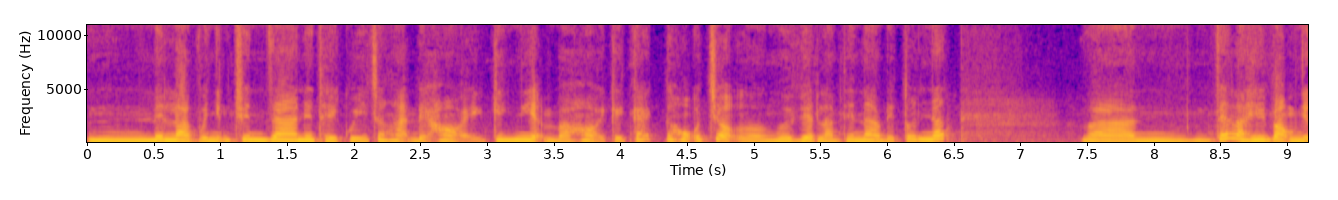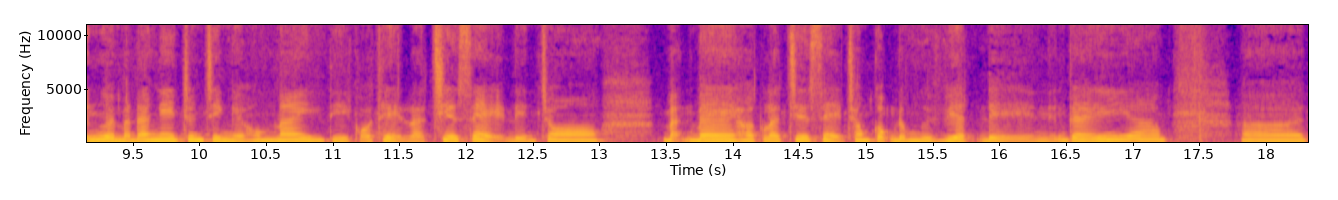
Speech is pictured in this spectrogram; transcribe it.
liên lạc với những chuyên gia như thầy quý chẳng hạn để hỏi kinh nghiệm và hỏi cái cách hỗ trợ người Việt làm thế nào để tốt nhất. Và rất là hy vọng những người mà đang nghe chương trình ngày hôm nay thì có thể là chia sẻ đến cho bạn bè hoặc là chia sẻ trong cộng đồng người Việt để những cái uh, uh,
